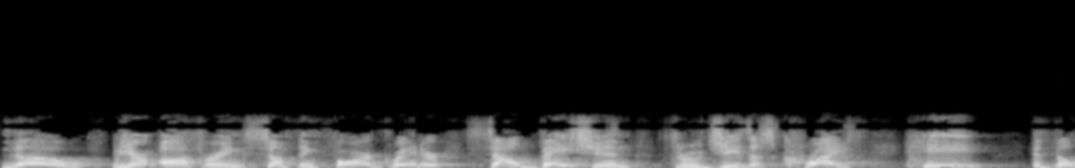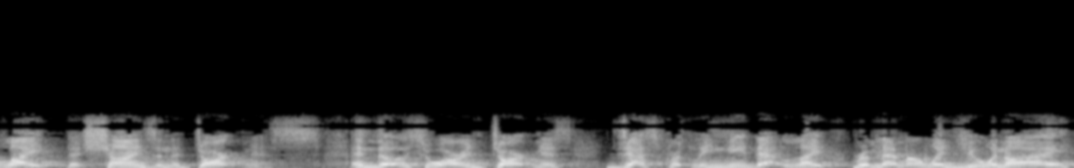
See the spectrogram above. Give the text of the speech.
No, we are offering something far greater salvation through Jesus Christ. He is the light that shines in the darkness. And those who are in darkness desperately need that light. Remember when you and I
